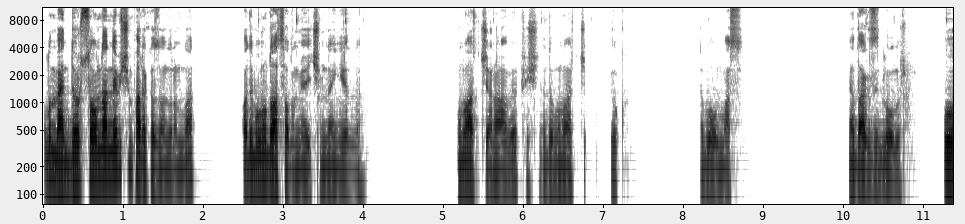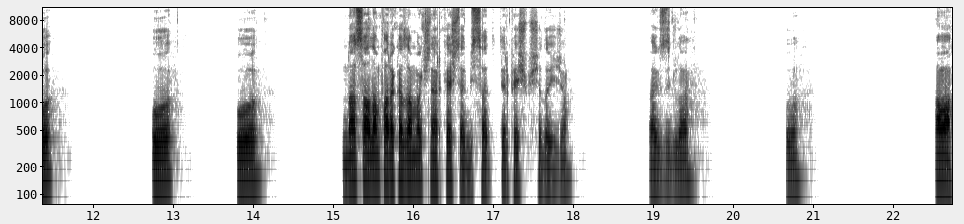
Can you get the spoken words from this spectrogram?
Oğlum ben 4 salondan ne biçim para kazanırım lan? Hadi bunu da atalım ya içimden geldi. Bunu atacaksın abi. Peşine de bunu atacaksın. Yok. Ya bu olmaz. Ne Dagzilla olur. Bu. Bu. Bu. Bundan sağlam para kazanmak için arkadaşlar bir saatlikleri peş peşe dayayacağım. Dagzilla. Bu. Tamam.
